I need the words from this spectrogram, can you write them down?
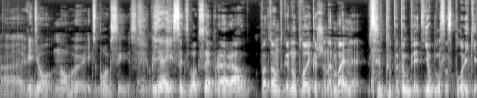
а, Видел новые Xbox и Sony PlayStation? бля, и с Xbox я проорал Потом такой, ну, плойка же нормальная. Потом, блядь, ёбнулся с плойки.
